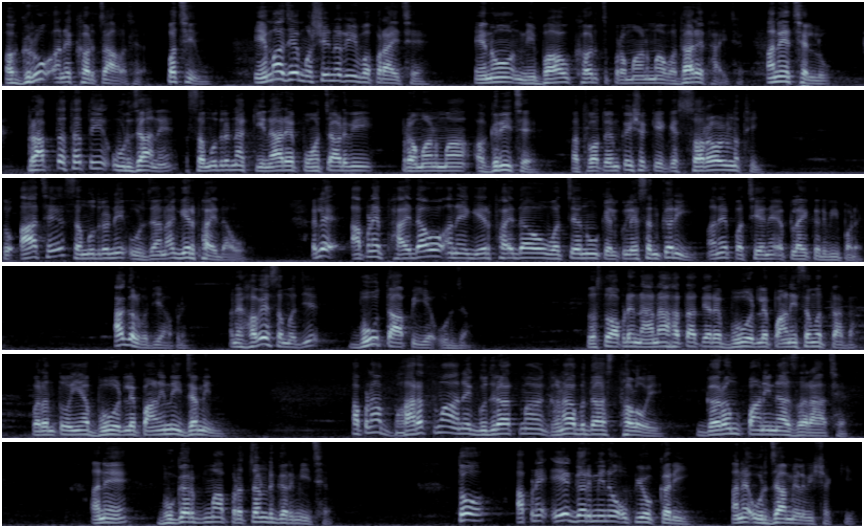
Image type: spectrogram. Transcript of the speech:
અઘરું અને ખર્ચાળ છે. પછીનું, એમાં જે મશીનરી વપરાય છે, એનો નિભાવ ખર્ચ પ્રમાણમાં વધારે થાય છે. અને છેલ્લું, પ્રાપ્ત થતી ઉર્જાને સમુદ્રના કિનારે પહોંચાડવી પ્રમાણમાં અઘરી છે, અથવા તો એમ કહી શકીએ કે સરળ નથી. તો આ છે સમુદ્રની ઉર્જાના ગેરફાયદાઓ. એટલે આપણે ફાયદાઓ અને ગેરફાયદાઓ વચ્ચેનું કેલ્ક્યુલેશન કરી અને પછી એને એપ્લાય કરવી પડે. આગળ વધીએ આપણે. અને હવે સમજીએ ભૂતાપીય ઊર્જા. દોસ્તો, આપણે નાના હતા ત્યારે ભૂ એટલે પાણી સમજતા હતા. પરંતુ અહીંયા ભૂ એટલે પાણીની જમીન. આપણા ભારતમાં અને ગુજરાતમાં ઘણા બધા સ્થળોએ ગરમ પાણીના ઝરા છે. અને ભૂગર્ભમાં પ્રચંડ ગરમી છે. તો આપણે એ ગરમીનો ઉપયોગ કરી અને ઊર્જા મેળવી શકીએ.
